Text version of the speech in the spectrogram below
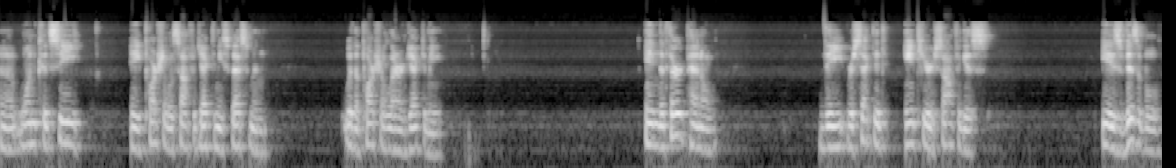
uh, one could see a partial esophagectomy specimen with a partial laryngectomy. In the third panel, the resected anterior esophagus is visible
